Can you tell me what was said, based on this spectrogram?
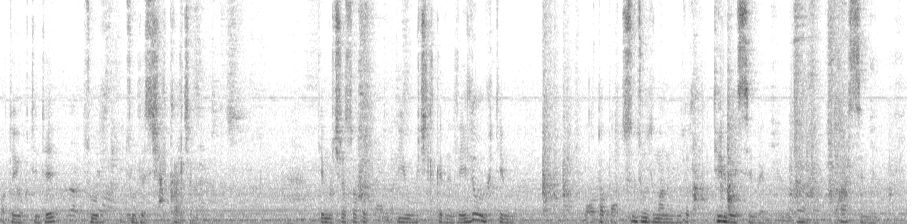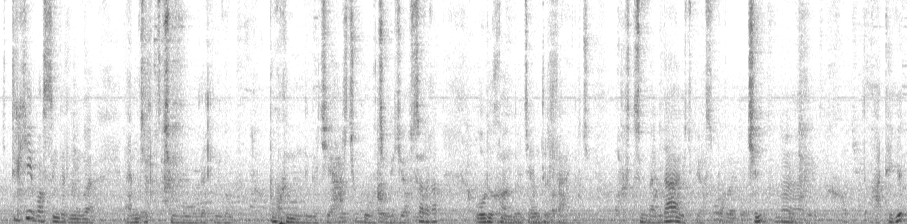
одоо юу гэдэг те зүйл зүйлээс шалтгаалж байгаа. Тийм учраас бол би юу гэж хэлэх гээд илүү их тийм одоо бодсон зүйл маань бол тэр байсан юм байна. Ухаарсан юм. Хитрхи бас ингээл нэг амжилт ч юм уу ингээл нэг бүх юм ингэж яарч гүйж ингэж явсараад өөрийнхөө ингэж амьдралаа ингэж орхицсан байна да гэж би бас бодчих. А тэгээд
